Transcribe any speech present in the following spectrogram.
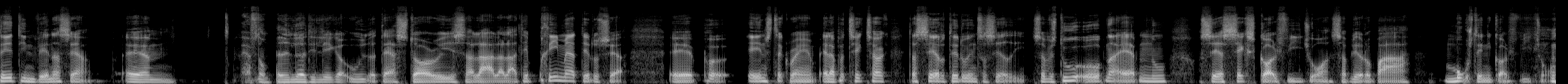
det, dine venner ser. Øh, hvad for nogle billeder, de lægger ud, og deres stories, og la la la. Det er primært det, du ser. Øh, på Instagram, eller på TikTok, der ser du det, du er interesseret i. Så hvis du åbner appen nu, og ser seks golfvideoer, så bliver du bare most ind i golfvideoer.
